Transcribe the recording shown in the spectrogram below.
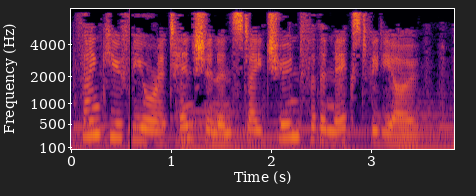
Thank you for your attention and stay tuned for the next video.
